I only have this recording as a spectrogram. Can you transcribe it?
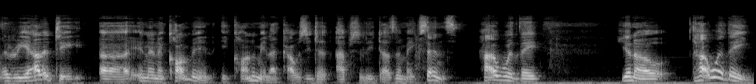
the reality, uh, in an economy economy like ours, it absolutely doesn't make sense. How would they, you know, how were they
